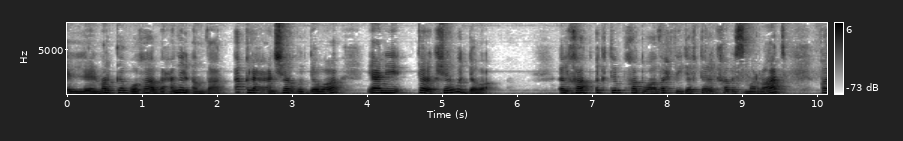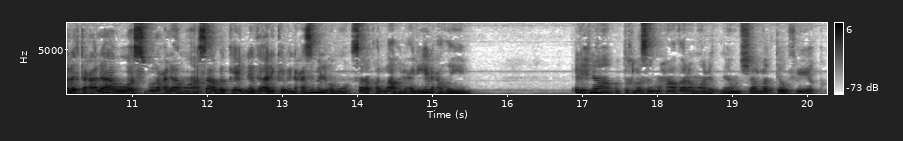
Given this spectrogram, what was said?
المركب وغاب عن الأنظار. أقلع عن شرب الدواء يعني ترك شرب الدواء. الخط اكتب خط واضح في دفترك خمس مرات. قال تعالى وأصبر على ما أصابك إن ذلك من عزم الأمور. صدق الله العلي العظيم. هنا وتخلص المحاضرة مالتنا وإن شاء الله التوفيق.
